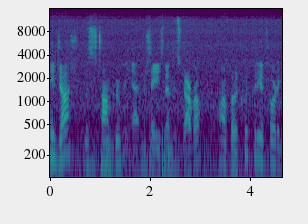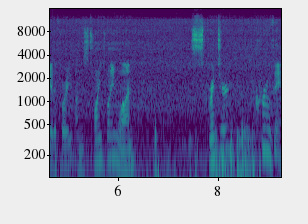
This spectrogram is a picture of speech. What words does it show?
Hey Josh, this is Tom McCoubrey at Mercedes-Benz of Scarborough. I want to put a quick video tour together for you on this 2021 Sprinter Crew Van.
